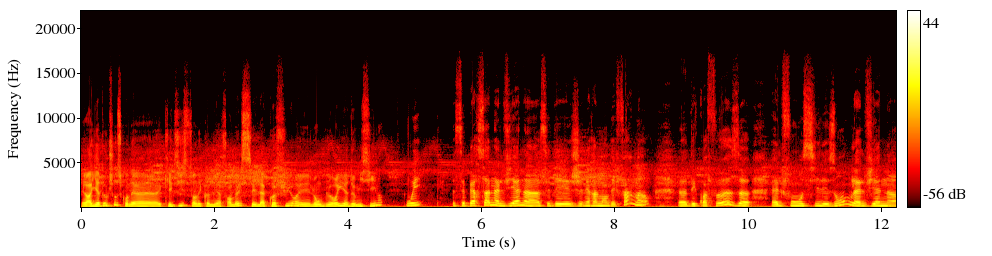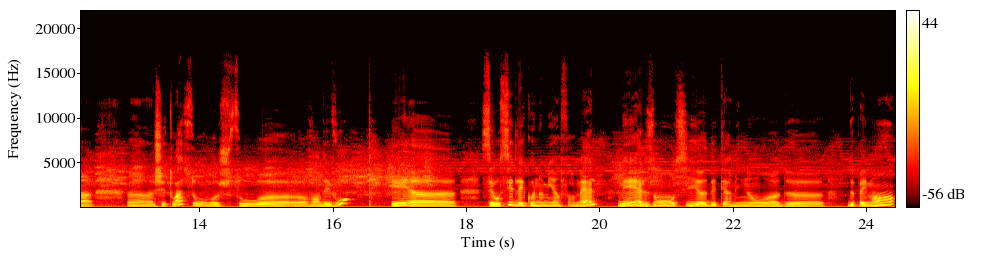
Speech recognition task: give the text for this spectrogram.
alors il y a d'autres choses qu'on a, qui existent en économie informelle, c'est la coiffure et l'onglerie à domicile. Oui, ces personnes, elles viennent, c'est généralement des femmes, hein, des coiffeuses. Elles font aussi les ongles, elles viennent chez toi sous, rendez-vous. Et euh, c'est aussi de l'économie informelle, mais elles ont aussi euh, des terminaux euh, de paiement.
